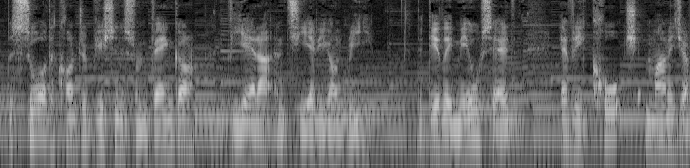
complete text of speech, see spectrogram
but so are the contributions from Wenger, Vieira, and Thierry Henry. The Daily Mail said, Every coach, manager,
